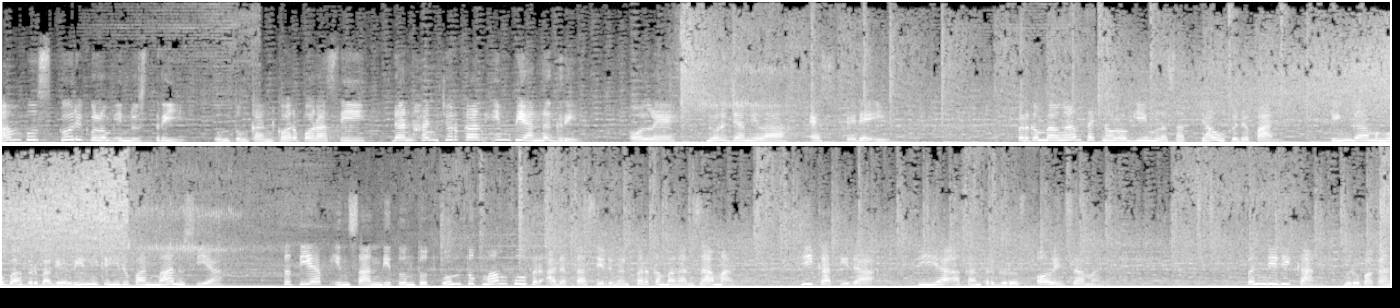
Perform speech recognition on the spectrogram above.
Kampus Kurikulum Industri, untungkan korporasi dan hancurkan impian negeri oleh Nur Jamilah SPDI. Perkembangan teknologi melesat jauh ke depan hingga mengubah berbagai lini kehidupan manusia. Setiap insan dituntut untuk mampu beradaptasi dengan perkembangan zaman. Jika tidak, dia akan tergerus oleh zaman. Pendidikan merupakan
